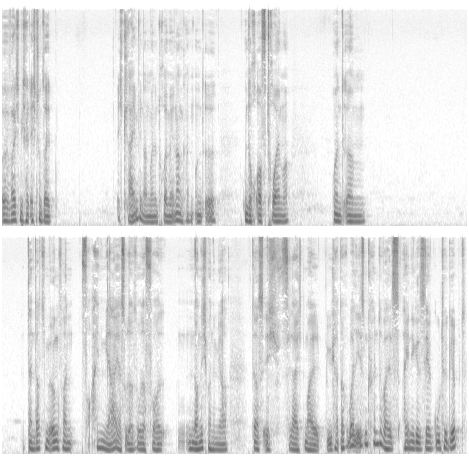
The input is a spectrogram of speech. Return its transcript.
äh, weil ich mich halt echt schon seit ich klein bin an meine Träume erinnern kann und, äh, und auch oft träume. Und ähm, dann dachte ich mir irgendwann vor einem Jahr erst oder so, oder vor noch nicht mal einem Jahr, dass ich vielleicht mal Bücher darüber lesen könnte, weil es einige sehr gute gibt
